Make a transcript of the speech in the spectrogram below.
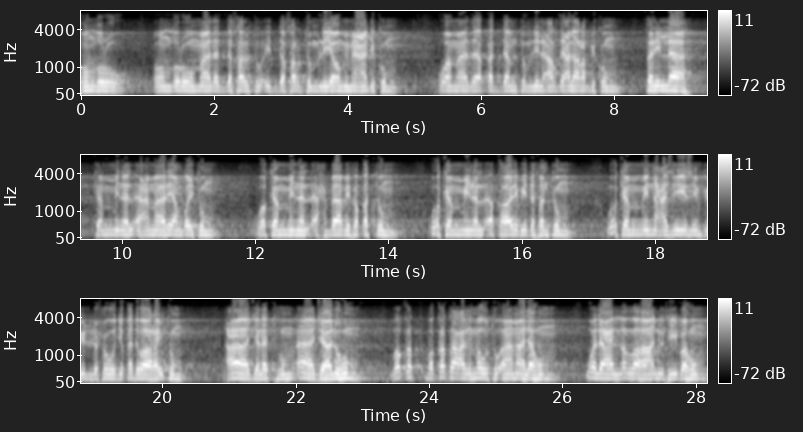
انظروا انظروا ماذا ادخلت ادخرتم ليوم معادكم وماذا قدمتم للعرض على ربكم. فلله كم من الأعمار أمضيتم وكم من الأحباب فقدتم وكم من الأقارب دفنتم وكم من عزيز في اللحود قد واريتم. عاجلتهم آجالهم وقطع الموت آمالهم ولعل الله أن يثيبهم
